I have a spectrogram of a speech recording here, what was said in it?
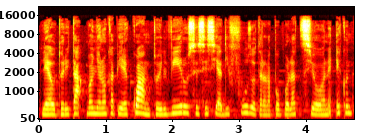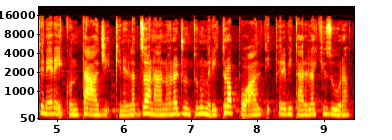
Le autorità vogliono capire quanto il virus si sia diffuso tra la popolazione e contenere i contagi, che nella zona hanno raggiunto numeri troppo alti per evitare la chiusura.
